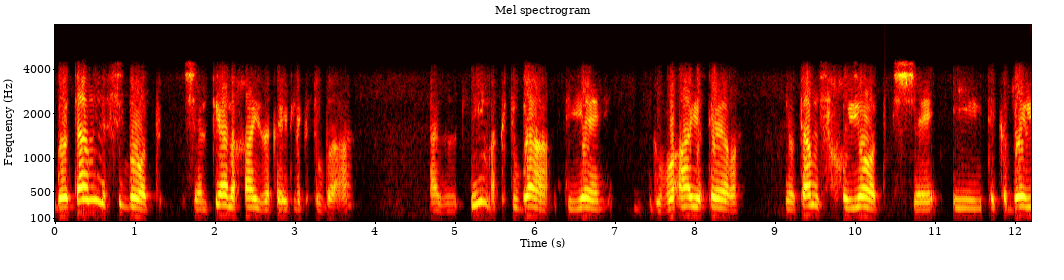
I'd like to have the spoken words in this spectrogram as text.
באותן נסיבות שעל פי ההלכה היא זכאית לכתובה, אז אם הכתובה תהיה גבוהה יותר מאותן זכויות שהיא תקבל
